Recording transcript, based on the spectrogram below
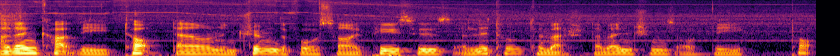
I then cut the top down and trimmed the four side pieces a little to match the dimensions of the top.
